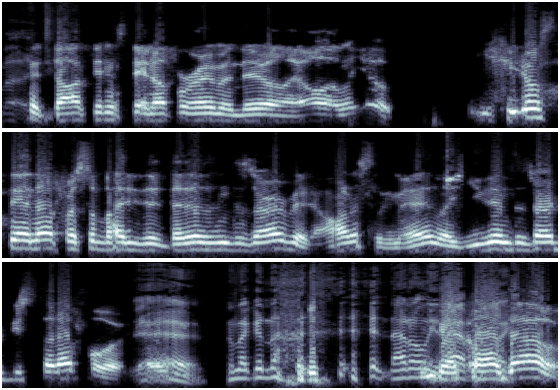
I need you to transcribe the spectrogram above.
the Doc didn't stand up for him, and they were like, oh, I'm like, yo. You don't stand up for somebody that, that doesn't deserve it. Honestly, man, like you didn't deserve to be stood up for. yeah, and like not, not only you that, got but called like, out.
